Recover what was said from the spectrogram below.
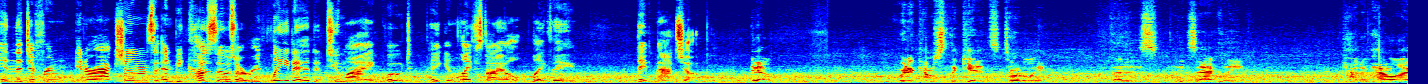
in the different interactions and because those are related to my quote pagan lifestyle like they they match up Yeah. When it comes to the kids, totally. That is exactly kind of how I,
